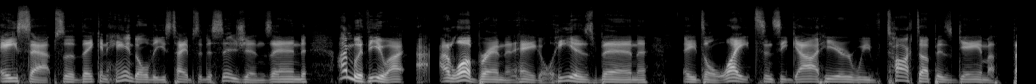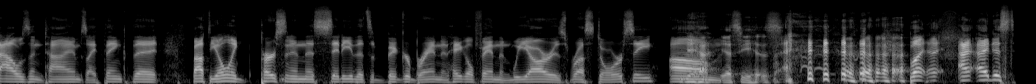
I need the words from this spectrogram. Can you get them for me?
ASAP so that they can handle these types of decisions. And I'm with you. I, I, love Brandon Hagel. He has been a delight since he got here. We've talked up his game a thousand times. I think that about the only person in this city that's a bigger Brandon Hagel fan than we are is Russ Dorsey. Um, yes, he is. but I, I just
